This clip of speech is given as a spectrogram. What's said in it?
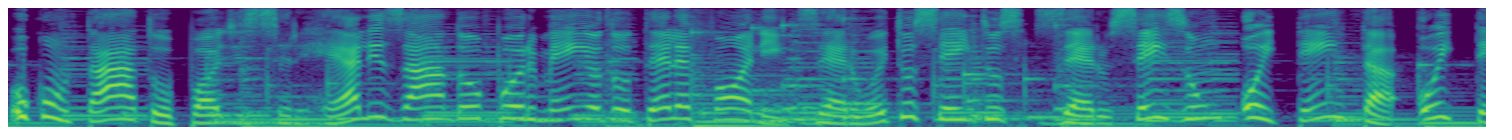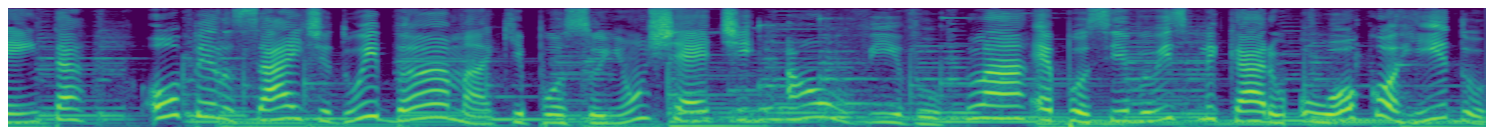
O contato pode ser realizado por meio do telefone 0800 061 8080 ou pelo site do IBAMA, que possui um chat ao vivo. Lá é possível explicar o ocorrido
